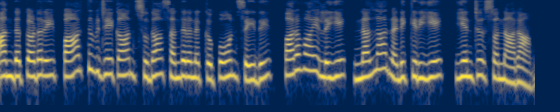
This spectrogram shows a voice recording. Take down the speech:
அந்த தொடரை பார்த்து விஜயகாந்த் சுதா சந்திரனுக்கு போன் செய்து பரவாயில்லையே நல்லா நடிக்கிறியே என்று சொன்னாராம்.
